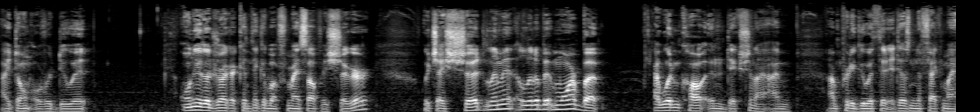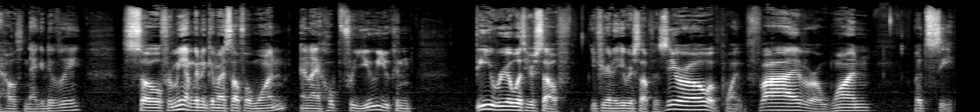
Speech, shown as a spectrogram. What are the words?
I don't overdo it. Only other drug I can think about for myself is sugar which I should limit a little bit more but I wouldn't call it an addiction. I, I'm I'm pretty good with it. It doesn't affect my health negatively. So for me, I'm going to give myself a one, and I hope for you, you can be real with yourself. If you're going to give yourself a zero, a 0.5, or a one, let's see.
